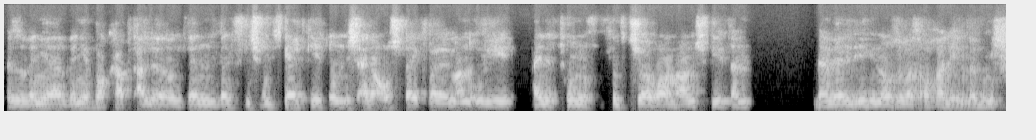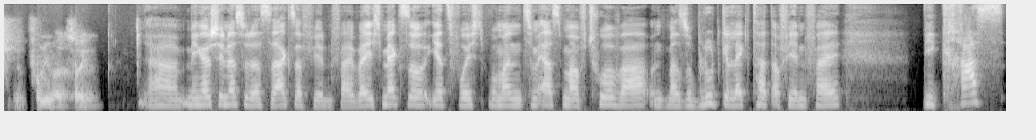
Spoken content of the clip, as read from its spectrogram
Also wenn ihr, wenn ihr Bock habt, alle, und wenn es nicht ums Geld geht und nicht einer aussteigt, weil man irgendwie eine Tour nur 50 Euro am Abend spielt, dann, dann werdet ihr genau sowas auch erleben. Da bin ich von überzeugt. Ja, mega schön, dass du das sagst auf jeden Fall. Weil ich merke so, jetzt, wo ich, wo man zum ersten Mal auf Tour war und mal so Blut geleckt hat, auf jeden Fall, wie krass,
